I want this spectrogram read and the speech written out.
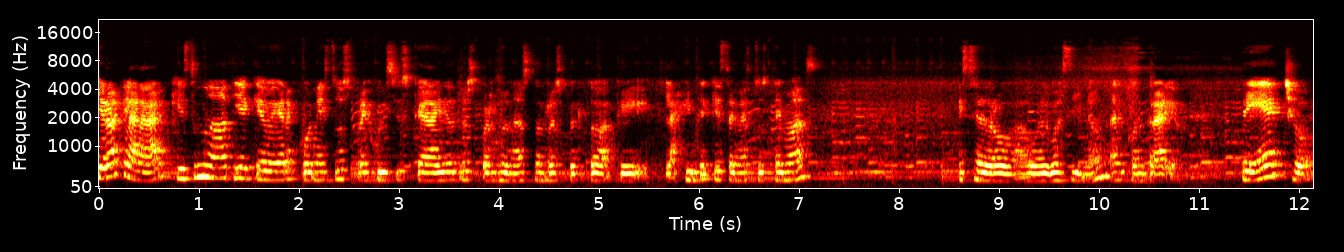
quiero aclarar que esto nada tiene que ver con estos prejuicios que hay de otras personas con respecto a que la gente que está en estos temas se droga o algo así, ¿no? Al contrario. De hecho,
